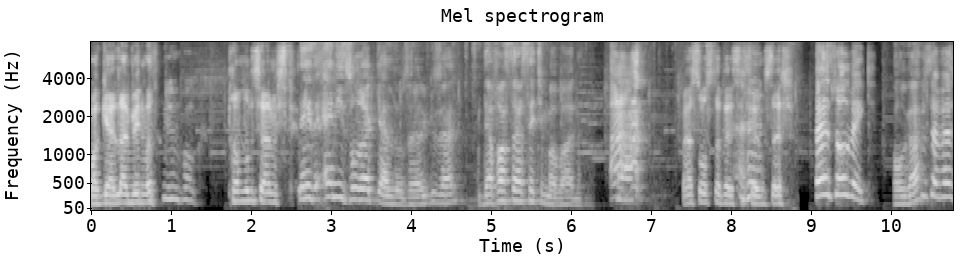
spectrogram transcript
Bak geldiler benim adım. Tam bunu çağırmıştı. Neyse en iyisi olarak geldi o sefer. Güzel. Defanslar seçin baba hadi. Ben sol stoperi seçiyorum sefer. Ben sol bek. Tolga. Bu sefer sol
